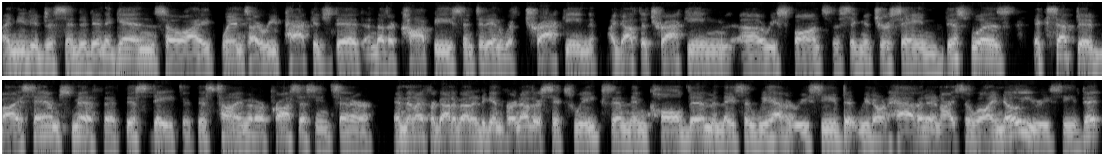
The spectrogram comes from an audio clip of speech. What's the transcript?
I needed to send it in again. So I went, I repackaged it, another copy, sent it in with tracking. I got the tracking uh, response, the signature saying this was accepted by Sam Smith at this date, at this time at our processing center. And then I forgot about it again for another six weeks and then called them and they said, We haven't received it. We don't have it. And I said, Well, I know you received it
